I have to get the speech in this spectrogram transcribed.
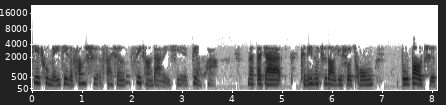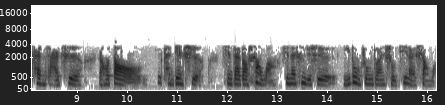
接触媒介的方式发生非常大的一些变化。那大家肯定都知道，就是说从读报纸、看杂志，然后到看电视，现在到上网，现在甚至是移动终端手机来上网。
